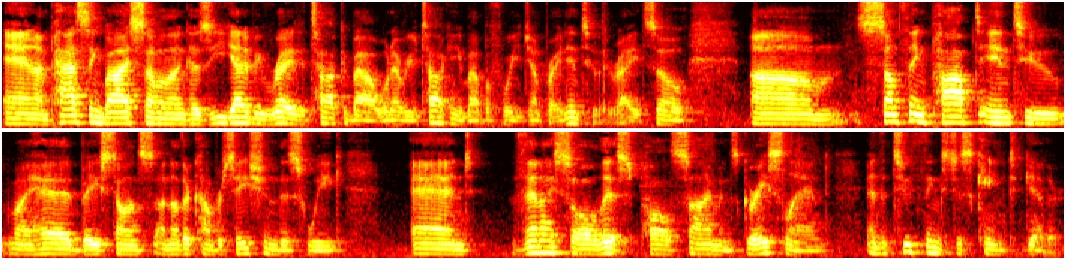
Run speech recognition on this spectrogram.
And I'm passing by some of them because you got to be ready to talk about whatever you're talking about before you jump right into it, right? So um, something popped into my head based on another conversation this week. And then I saw this Paul Simon's Graceland and the two things just came together.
